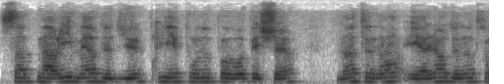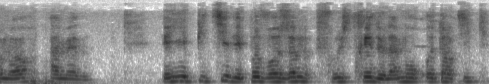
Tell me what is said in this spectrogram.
Sainte Marie, Mère de Dieu, priez pour nous pauvres pécheurs, maintenant et à l'heure de notre mort. Amen. Ayez pitié des pauvres hommes frustrés de l'amour authentique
